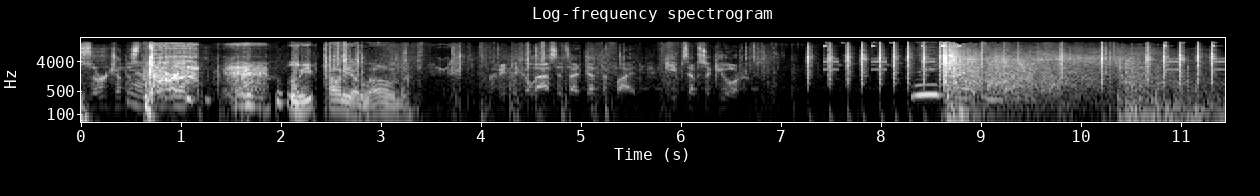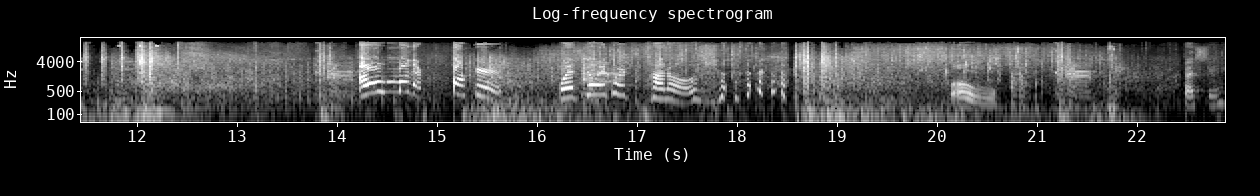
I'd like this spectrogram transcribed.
Search and destroy. Leave Tony alone. Critical assets identified. Keep them secure. Oh, motherfucker! One's going towards tunnels. Whoa. Pussy.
